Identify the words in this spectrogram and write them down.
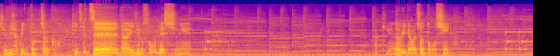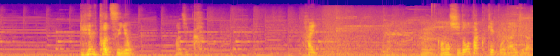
守備職に取っちゃうか。技術大丈夫そうですしね。野球のビデオはちょっと欲しいな。連発4。マジか。はい。うん、この指導タック結構大事だろ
